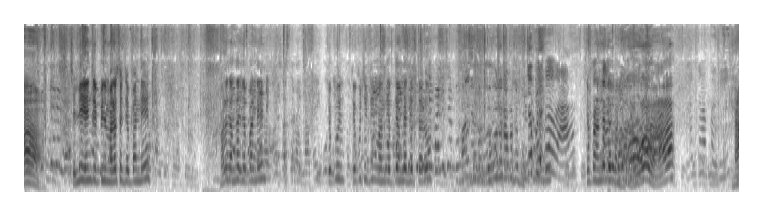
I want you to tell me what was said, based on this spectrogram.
ఆ చెల్లి ఏం చెప్పింది? మరోసారి చెప్పండి. మరోసారి అందరు చెప్పండి. చెప్పు చెప్పు చిట్టి మంది చెప్తే అందరు చెప్తారు. చెప్పండి అందరు చెప్పండి. యెహోవా నా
